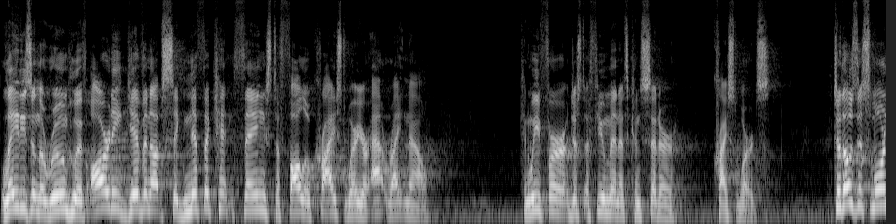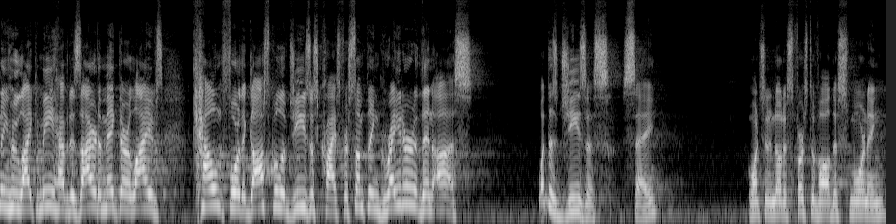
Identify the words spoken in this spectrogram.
ladies in the room who have already given up significant things to follow Christ where you're at right now, can we, for just a few minutes, consider Christ's words? To those this morning who, like me, have a desire to make their lives count for the gospel of Jesus Christ, for something greater than us, what does Jesus say? I want you to notice, first of all, this morning,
